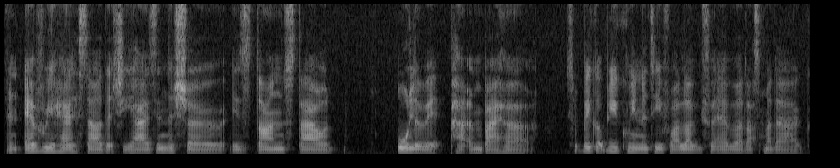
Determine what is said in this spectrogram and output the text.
And every hairstyle that she has in the show is done, styled, all of it patterned by her. So big up you, Queen Latifah. I love you forever. That's my dag.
